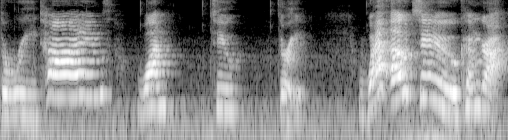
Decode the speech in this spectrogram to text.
three times. One, two, three. Web 02. Congrats.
